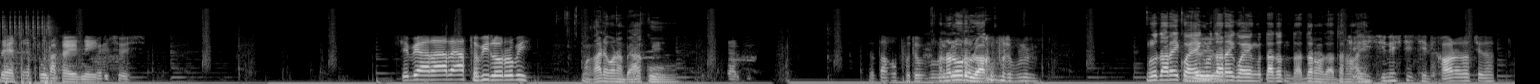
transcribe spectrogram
PSS pun tak ini. Wis, wis. Si biar arek ado bi loro bi. Makanya kon sampe aku. Dot aku butuh peluru. Ono loro lho aku. butuh peluru. Lu tarik kowe, Iya, lu iya. tarik kowe, tak tak terno, tak terno ayo. Sini, sini, sini. Kau dot, dot.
